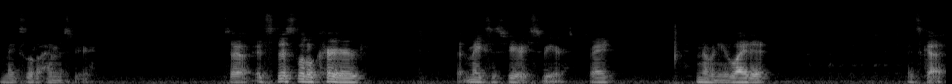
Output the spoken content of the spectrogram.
It makes a little hemisphere. So it's this little curve that makes a sphere a sphere, right? And then when you light it, it's got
